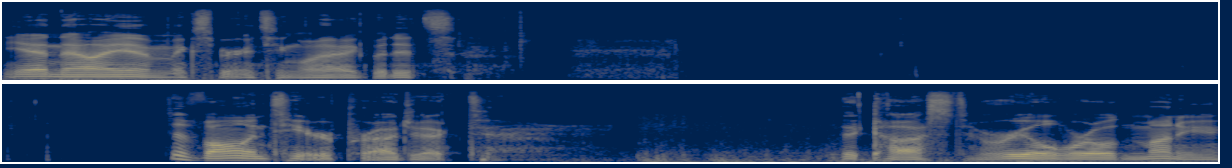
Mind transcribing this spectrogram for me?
Yeah, now I am experiencing lag, but it's it's a volunteer project that cost real world money.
